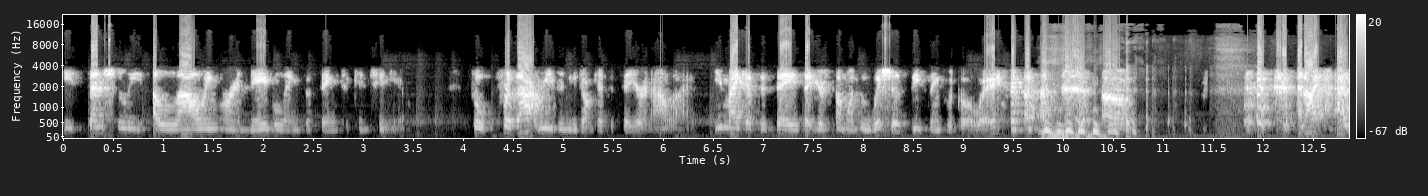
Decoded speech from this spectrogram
essentially allowing or enabling the thing to continue. So for that reason, you don't get to say you're an ally. You might get to say that you're someone who wishes these things would go away. um, and I, as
